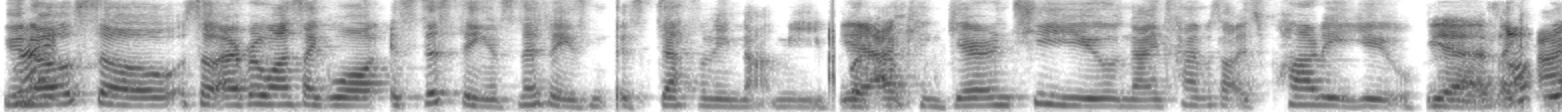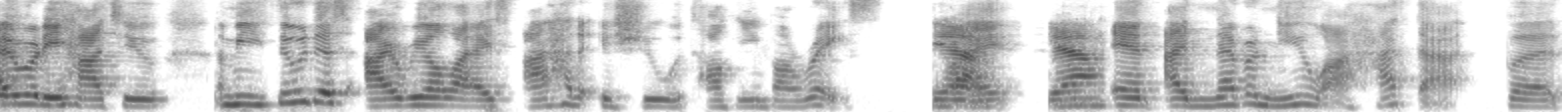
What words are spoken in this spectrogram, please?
you Right. know so so everyone's like well it's this thing it's nothing it's, it's definitely not me but i can guarantee you nine times out it's probably you Yeah, like Oh, i already had to i mean through this i realized i had an issue with talking about race yeah. right Yeah. and I never knew I had that. But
